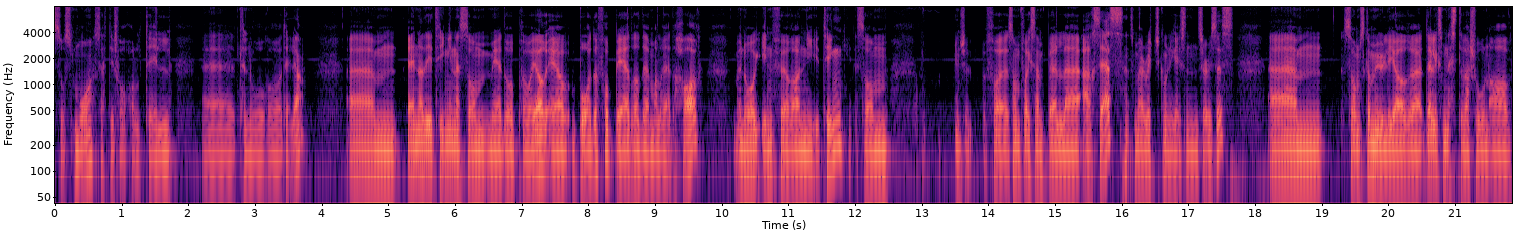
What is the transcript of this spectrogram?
så små sett i forhold til eh, Telenor og Telia. Um, en av de tingene som vi da prøver å gjøre, er å både forbedre det vi allerede har, men òg innføre nye ting som Unnskyld. For, som f.eks. eh, RCS, som er Rich Communication Services. Um, som skal muliggjøre Det er liksom neste versjon av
